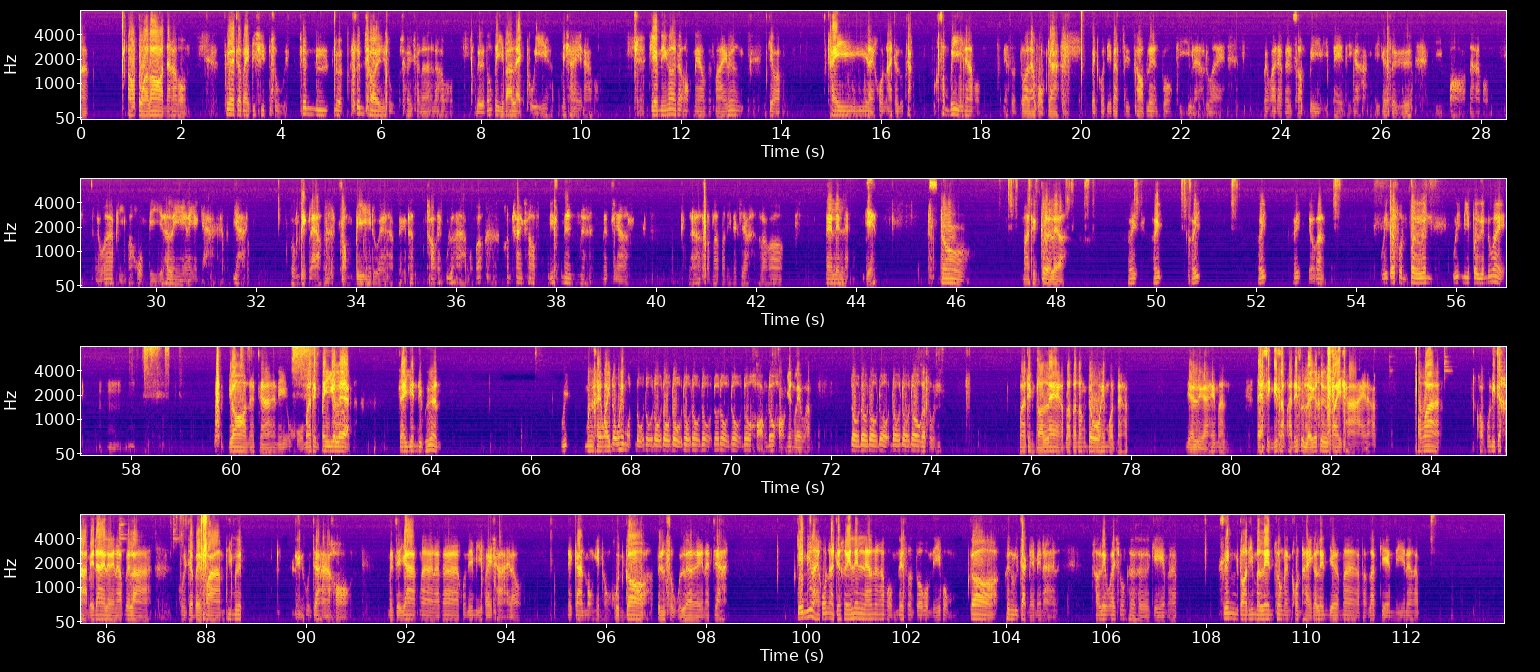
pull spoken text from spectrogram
เอาตัวรอดนะครับผม เพื่อจะไปพิชิตสู่เช่นแบบเส้นชัยสู่ชัยชนะนะครับผม หรือต้องตีบาแหลกถุยไม่ใช่นะครับผม เกมนี้ก็จะออกแนวสไฟล์เรื่องเกี่ยวกับใครหลายคนอาจจะรู้จักพวกซอมบี้นะครับผมเนี่ยส่วนตัวแล้วผมจะเป็นคนที่แบบชื่นชอบเรื่องพวกผีอยู่แล้วด้วย ไม่ว่าจะเป็นซอมบี้ผีเปรตผีกระหังผีกระสือผีปอบนะครับผม หรือว่าผีผ้าห่มผีทะเลอะไรอย่างเงี้ยทุกอย่างรวมถึงแล้วซอมบี้ด้วยครับหรือท่านเขาได้กุล่าผมก็ค่อนข้างชอบนิดนึงนะนะจ๊ะแล้วสำหรับตอนนี้นะจ๊ะเราก็ได้เล่นแหละ yes snow มาถึงเกิดเลยเหรอ เฮ้ย เฮ้ย เฮ้ย เฮ้ย ฮ้ย เดี๋ยวก่อนวิกระสุนปืนวิมีปืนด้วยอื้อหือสุดยอดนะจ๊ะอันนี้โอ้โหมาถึงตีกันเลยอะใจเย็นดิเพื่อนวิมือใครไวโดให้หมดโดโดโดโดโดโดโดโดโดโดโดโดของโดของอย่างเร็วครับ โดโดโดโดโดโดโดกระสุน มาถึงตอนแรกครับ เราก็ต้องโดให้หมดนะครับ อย่าเหลือให้มัน แต่สิ่งที่สำคัญที่สุดเลยก็คือไฟฉายนะครับ เพราะว่าของพวกนี้จะขาดไม่ได้เลยนะครับ เวลาคุณจะไปฟาร์มที่มืด หรือคุณจะหาของ มันจะยากมากนะ ถ้าคุณไม่มีไฟฉายแล้ว ในการมองเห็นของคุณก็เป็นศูนย์เลยนะจ๊ะเกมนี้หลายคนอาจจะเคยเล่นแล้วนะครับผมในส่วนตัวผมนี้ผมก็เพิ่งรู้จักได้ไม่นาน เขาเรียกว่าช่วงเฮอเฮอเกมครับ ซึ่งตอนที่มาเล่นช่วงนั้นคนไทยก็เล่นเยอะมากครับสำหรับเกมนี้นะครับ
